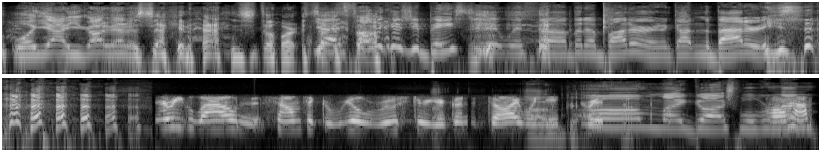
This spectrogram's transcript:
Well, yeah, you got it at a secondhand store. So Yeah, it's probably because you basted it with uh, a bit of butter and it got in the batteries. Very loud, and it sounds like a real rooster. You're going to die when oh, you hear it. oh my gosh. Well, remember.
